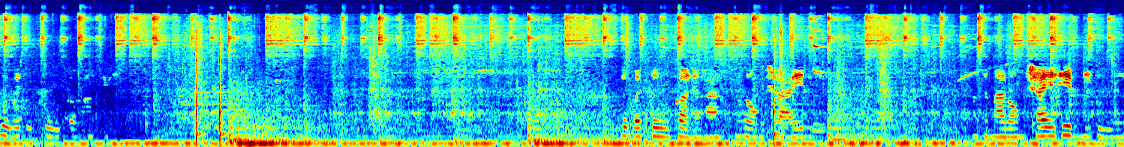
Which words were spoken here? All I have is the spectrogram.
ต้องเปิดประตูก่อนนะเปิดประตูก่อนนะคะ ลองใช้ดูเราจะมาลองใช้เทมนี้ดูนะ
